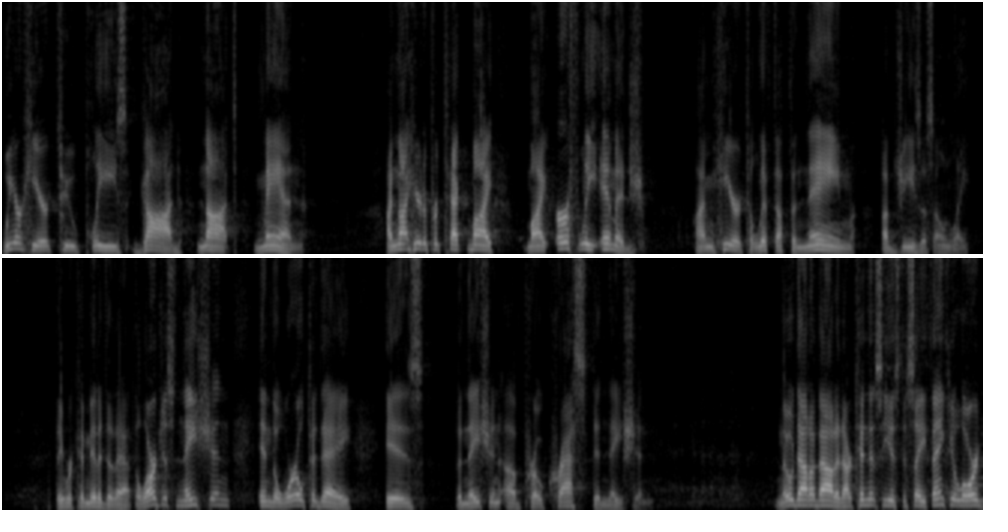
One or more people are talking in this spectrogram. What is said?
We are here to please God, not man. I'm not here to protect my, my earthly image. I'm here to lift up the name of Jesus only. They were committed to that. The largest nation in the world today is the nation of procrastination. No doubt about it. Our tendency is to say, Thank you, Lord.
